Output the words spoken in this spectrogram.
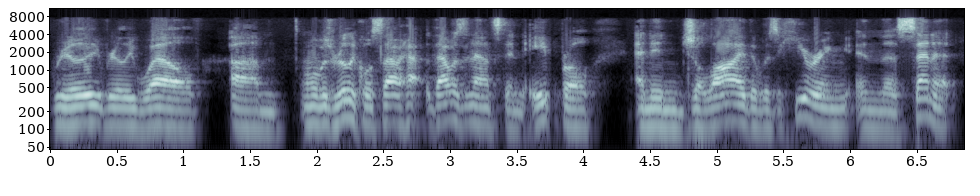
really, really well. Um, and what was really cool, so that, that was announced in April. And in July, there was a hearing in the Senate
